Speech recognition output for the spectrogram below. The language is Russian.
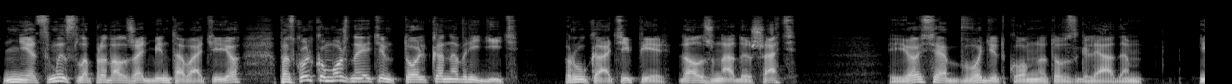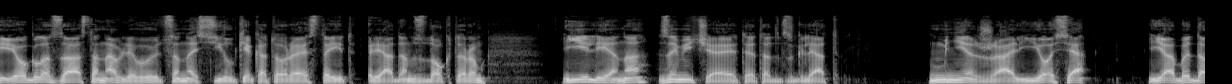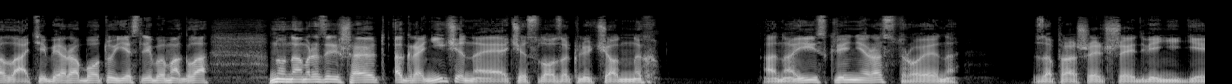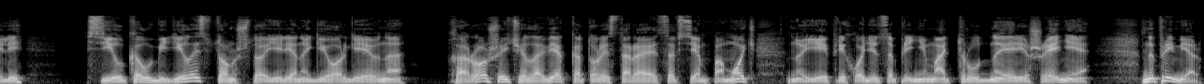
Нет смысла продолжать бинтовать ее, поскольку можно этим только навредить. Рука теперь должна дышать». Йося обводит комнату взглядом. Ее глаза останавливаются на силке, которая стоит рядом с доктором. Елена замечает этот взгляд. «Мне жаль, Йося», я бы дала тебе работу, если бы могла, но нам разрешают ограниченное число заключенных». Она искренне расстроена. За прошедшие две недели Силка убедилась в том, что Елена Георгиевна хороший человек, который старается всем помочь, но ей приходится принимать трудные решения. Например,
